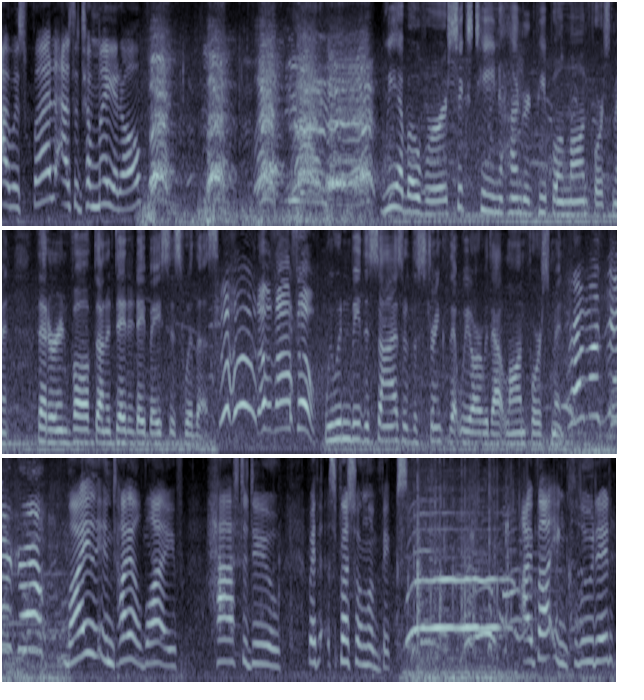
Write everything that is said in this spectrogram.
I was red as a tomato. We have over 1,600 people in law enforcement that are involved on a day-to-day basis with us. Woohoo! That was awesome. We wouldn't be the size or the strength that we are without law enforcement. We're almost there, girl! My entire life has to do with Special Olympics. I felt included.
